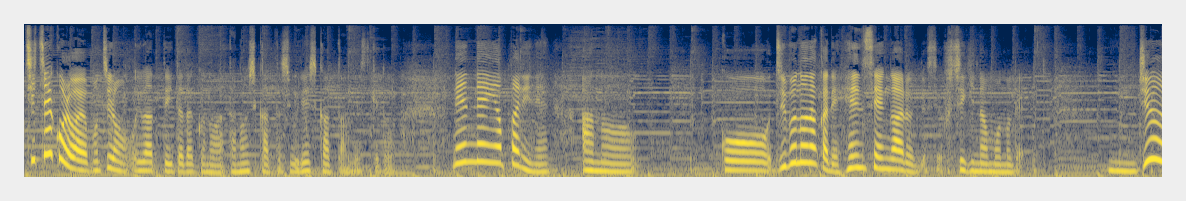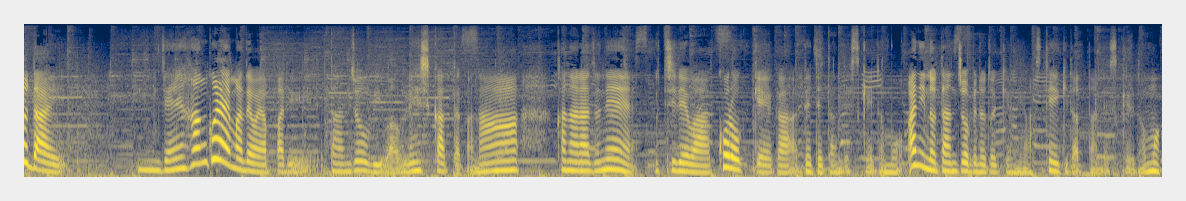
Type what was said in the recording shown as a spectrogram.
ちっちゃい頃はもちろん祝っていただくのは楽しかったし嬉しかったんですけど。年々やっぱりねあのこう自分の中で変遷があるんですよ。不思議なもので、うん、10代前半くらいまではやっぱり誕生日は嬉しかったかな必ずねうちではコロッケが出てたんですけれども兄の誕生日の時にはステーキだったんですけれども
